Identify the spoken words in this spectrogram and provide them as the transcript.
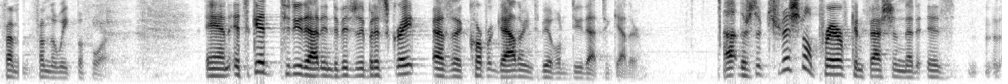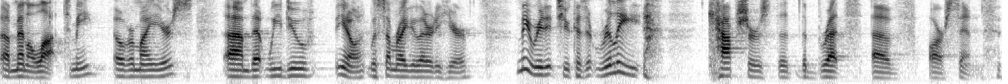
from, from the week before. And it's good to do that individually, but it's great as a corporate gathering to be able to do that together. Uh, there's a traditional prayer of confession that has uh, meant a lot to me over my years um, that we do, you know, with some regularity here. Let me read it to you because it really captures the, the breadth of our sin.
